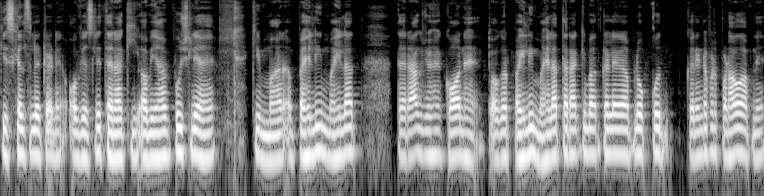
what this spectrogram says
किस खेल से रिलेटेड है। ऑब्वियसली तैराकी, अब यहाँ पे पूछ लिया है कि पहली महिला तैराक जो है कौन है? तो अगर पहली महिला तैराक की बात कर ले, आप लोग को करेंट अफेयर पढ़ाओ आपने,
